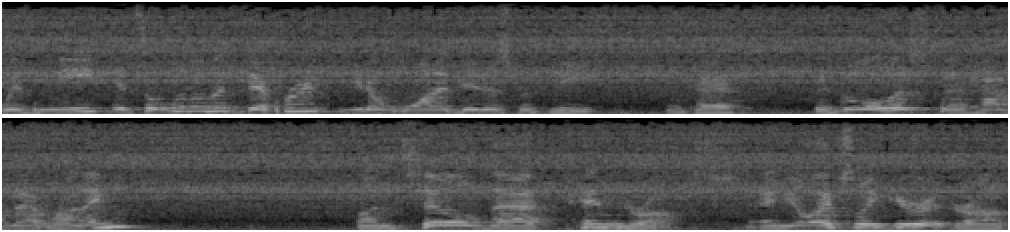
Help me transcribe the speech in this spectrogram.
With meat, it's a little bit different. You don't want to do this with meat, okay? The goal is to have that running until that pin drops, and you'll actually hear it drop.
